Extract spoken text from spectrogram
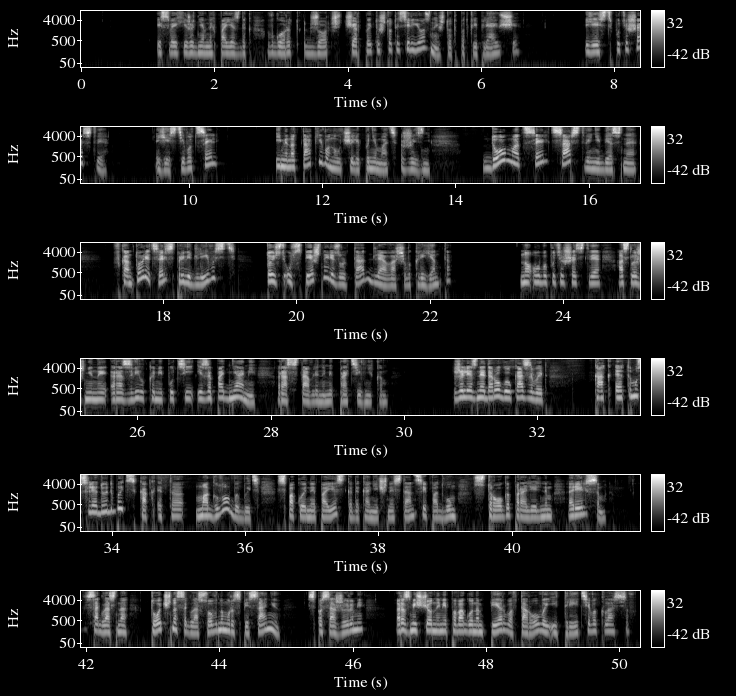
Из своих ежедневных поездок в город Джордж черпает и что-то серьезное, что-то подкрепляющее. Есть путешествие, есть его цель. Именно так его научили понимать жизнь. Дома цель — Царствие Небесное, в конторе цель — справедливость, то есть успешный результат для вашего клиента. Но оба путешествия осложнены развилками пути и западнями, расставленными противником — Железная дорога указывает, как этому следует быть, как это могло бы быть спокойная поездка до конечной станции по двум строго параллельным рельсам, согласно точно согласованному расписанию, с пассажирами, размещенными по вагонам первого, второго и третьего классов.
